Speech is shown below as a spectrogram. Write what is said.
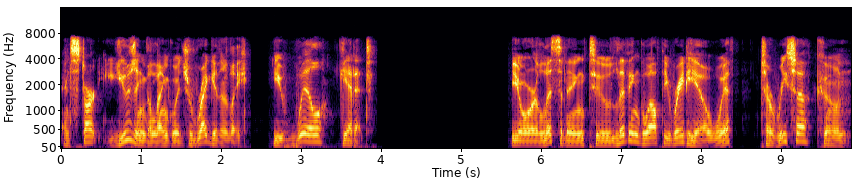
and start using the language regularly. You will get it. You're listening to Living Wealthy Radio with Teresa Kuhn.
